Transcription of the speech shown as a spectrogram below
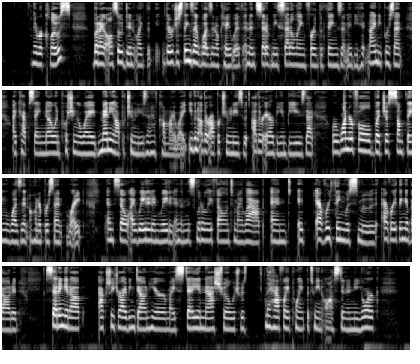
They were close, but I also didn't like the, there were just things I wasn't okay with. And instead of me settling for the things that maybe hit 90%, I kept saying no and pushing away many opportunities that have come my way, even other opportunities with other Airbnbs that were wonderful, but just something wasn't 100% right. And so I waited and waited, and then this literally fell into my lap, and it everything was smooth, everything about it, setting it up, actually driving down here, my stay in Nashville, which was the halfway point between Austin and New York.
